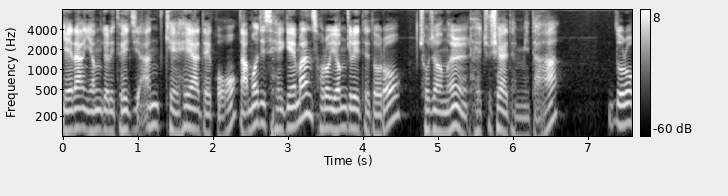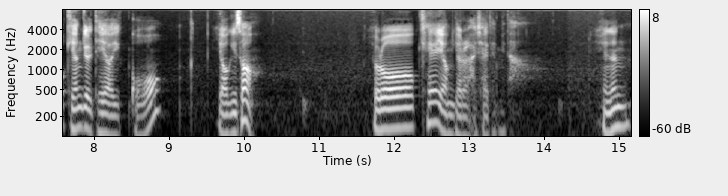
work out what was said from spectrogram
얘랑 연결이 되지 않게 해야 되고 나머지 세 개만 서로 연결이 되도록 조정을 해 주셔야 됩니다. 이렇게 연결되어 있고 여기서 이렇게 연결을 하셔야 됩니다. 얘는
